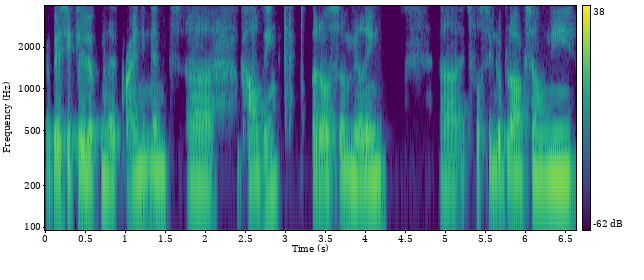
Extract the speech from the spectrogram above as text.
we're basically looking at grinding and uh, carving, but also milling. Uh, it's for single blocks only.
